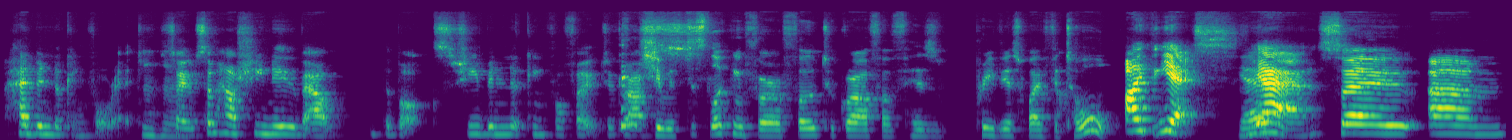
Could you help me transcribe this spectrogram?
had been looking for it Mhm. so somehow she knew about the box she'd been looking for photographs she was just looking for a photograph of his previous wife at all. i yes Yeah. yeah. so um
